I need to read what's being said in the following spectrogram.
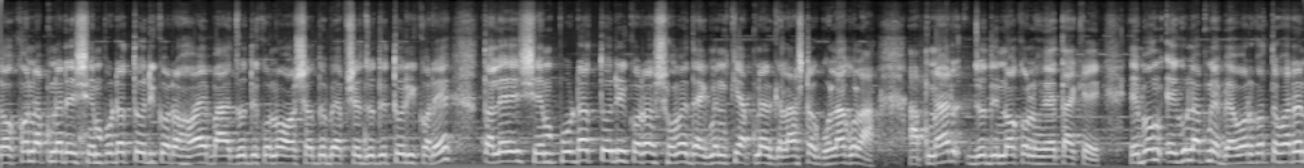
যখন আপনার এই শ্যাম্পুটা তৈরি করা হয় বা যদি কোনো অসাধু ব্যবসা যদি তৈরি করে, তাহলে এই শ্যাম্পুটা তৈরি করার সময় দেখবেন কি আপনার গ্লাসটা গোলা গোলা আপনার যদি নকল হয়ে থাকে এবং এগুলো আপনি ব্যবহার করতে পারেন।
